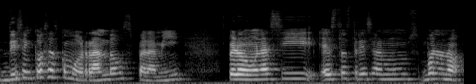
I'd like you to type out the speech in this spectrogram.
dicen cosas como randoms para mí. Pero aún así, estos tres álbums... Bueno, no,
